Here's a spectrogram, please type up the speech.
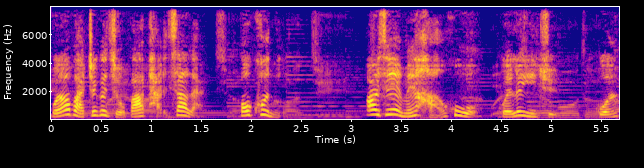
我要把这个酒吧盘下来，包括你。”二姐也没含糊，回了一句：“滚。”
